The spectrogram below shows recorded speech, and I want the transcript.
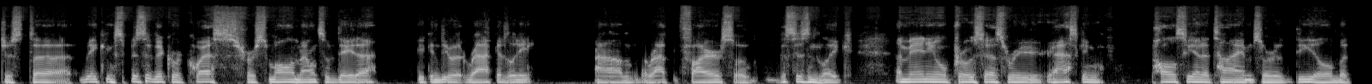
just uh, making specific requests for small amounts of data. You can do it rapidly, um, rapid fire. So this isn't like a manual process where you're asking policy at a time sort of deal, but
